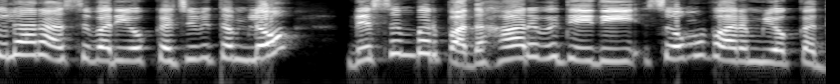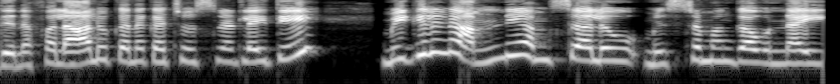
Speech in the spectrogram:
తులారాశి వారి యొక్క జీవితంలో డిసెంబర్ పదహారవ తేదీ సోమవారం యొక్క దినఫలాలు కనుక చూసినట్లయితే మిగిలిన అన్ని అంశాలు మిశ్రమంగా ఉన్నాయి.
